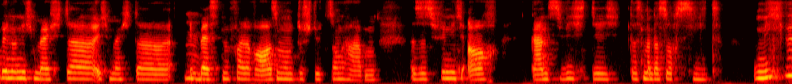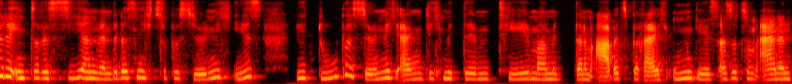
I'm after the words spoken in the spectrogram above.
bin und ich möchte, ich möchte mhm. im hm. besten Fall raus und Unterstützung haben. Also das finde ich auch ganz wichtig, dass man das auch sieht mich würde interessieren, wenn dir das nicht so persönlich ist, wie du persönlich eigentlich mit dem Thema, mit deinem Arbeitsbereich umgehst. Also zum einen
